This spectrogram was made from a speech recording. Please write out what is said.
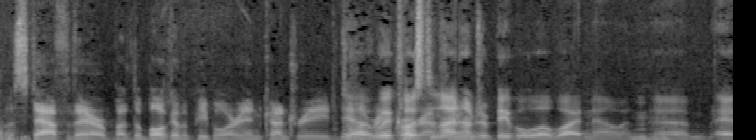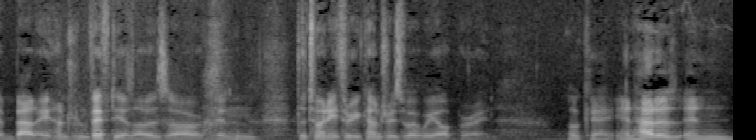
a staff there, but the bulk of the people are in country. yeah, we're close to programs, right? 900 people worldwide now, and Mm-hmm. um, about 850 of those are in the 23 countries where we operate. Okay, and how does and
